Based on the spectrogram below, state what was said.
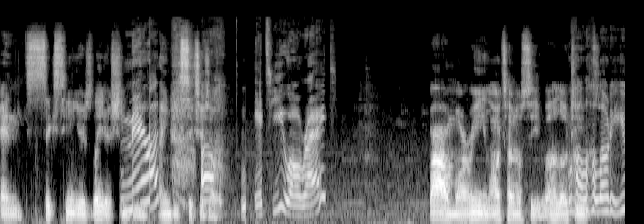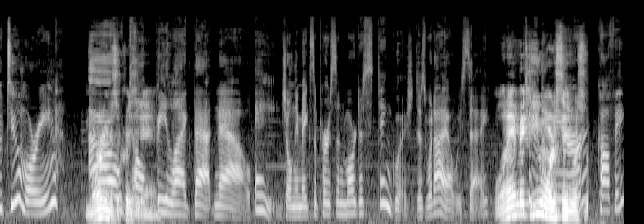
And 16 years later, she'd Mara? be 96 years Oh. old. It's you, all right? Wow, Maureen, long time no see. Well, hello to Well, you. hello to you too, Maureen. Maureen is a oh, crazy don't name. be like that now. Age only makes a person more distinguished, is what I always say. Well, it ain't making you more distinguished. Coffee?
